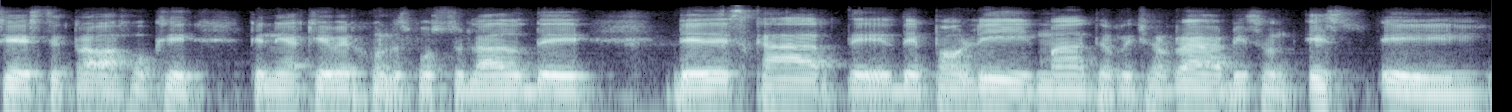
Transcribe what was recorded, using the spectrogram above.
este trabajo que tenía que ver con los postulados de, de Descartes, de Paul Ligma, de Richard Robinson, es, eh,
